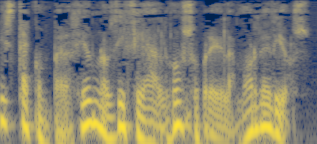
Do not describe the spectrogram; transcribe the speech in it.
Esta comparación nos dice algo sobre el amor de Dios.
